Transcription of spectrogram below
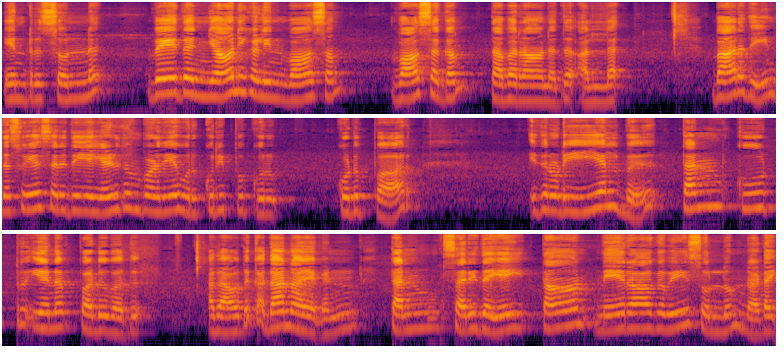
என்று சொன்ன வேத ஞானிகளின் வாசம் வாசகம் தவறானது அல்ல. பாரதி இந்த சுயசரிதையை எழுதும் பொழுதே ஒரு குறிப்பு குறு கொடுப்பார். இதனுடைய இயல்பு தன் கூற்று எனப்படுவது. அதாவது கதாநாயகன் தன் சரிதையை தான் நேராகவே சொல்லும் நடை.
